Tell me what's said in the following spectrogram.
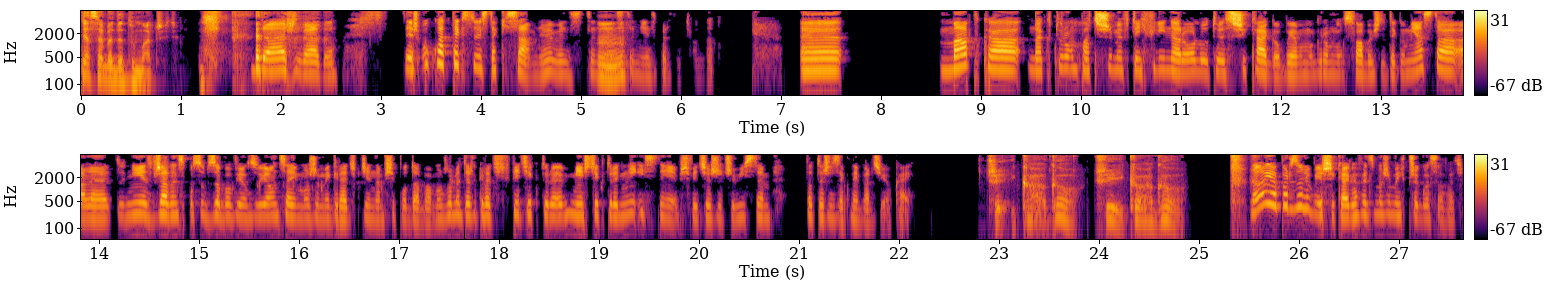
ja sobie będę tłumaczyć. Dasz radę. Wiesz, układ tekstu jest taki sam, nie? więc to nie, mm. jest, to nie jest bardzo trudne. E, mapka, na którą patrzymy w tej chwili na rolu, to jest Chicago, bo ja mam ogromną słabość do tego miasta, ale to nie jest w żaden sposób zobowiązujące i możemy grać, gdzie nam się podoba. Możemy też grać w, świecie, które, w mieście, które nie istnieje w świecie rzeczywistym, to też jest jak najbardziej okej. Okay. Chicago, Chicago. No, ja bardzo lubię Chicago, więc możemy ich przegłosować.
